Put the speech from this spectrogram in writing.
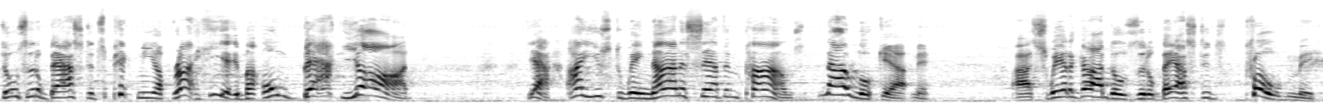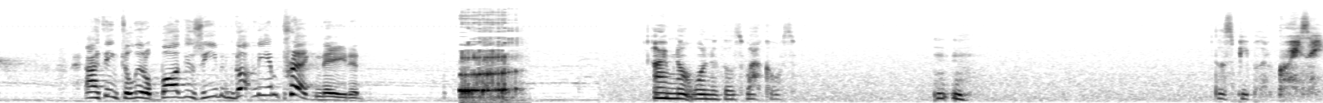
those little bastards picked me up right here in my own backyard. Yeah, I used to weigh 97 pounds. Now look at me. I swear to God those little bastards probed me. I think the little buggers even got me impregnated. I'm not one of those wackos. Mm-mm. Those people are crazy.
